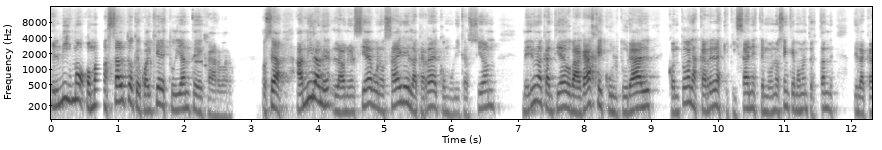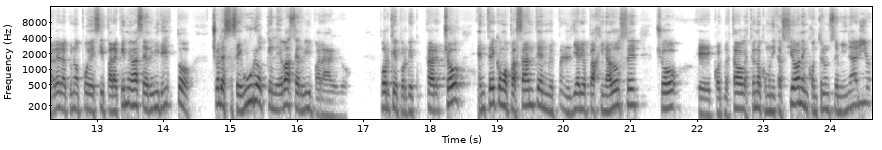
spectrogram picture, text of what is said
el mismo o más alto que cualquier estudiante de Harvard. O sea, a mí la, Universidad de Buenos Aires, la carrera de comunicación, me dio una cantidad de bagaje cultural con todas las carreras que quizá en este momento, no sé en qué momento están de, la carrera, que uno puede decir, ¿para qué me va a servir esto? Yo les aseguro que le va a servir para algo. ¿Por qué? Porque yo entré como pasante en el, diario Página 12, yo eh, cuando estaba estudiando comunicación encontré un seminario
